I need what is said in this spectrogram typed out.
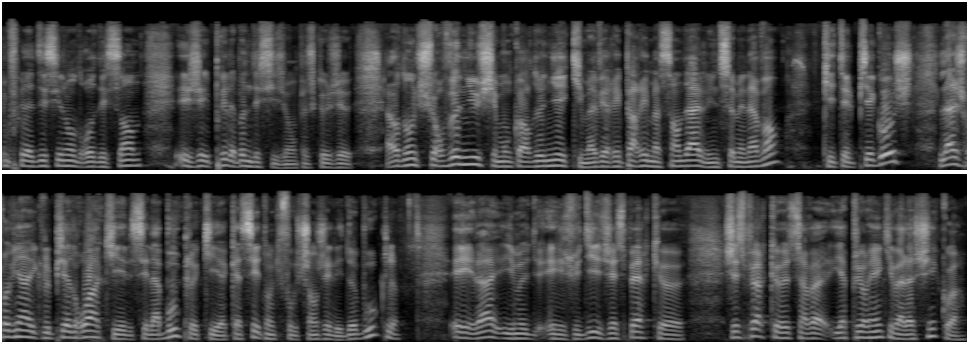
pris la décision de redescendre et j'ai pris la bonne décision parce que je. Alors donc, je suis revenu chez mon cordonnier qui m'avait réparé ma sandale une semaine avant, qui était le pied gauche. Là, je reviens avec le pied droit qui est, c'est la boucle qui a cassé, donc il faut changer les deux boucles. Et là, et je lui dis, j'espère que, j'espère que ça va, il y a plus rien qui va lâcher quoi.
